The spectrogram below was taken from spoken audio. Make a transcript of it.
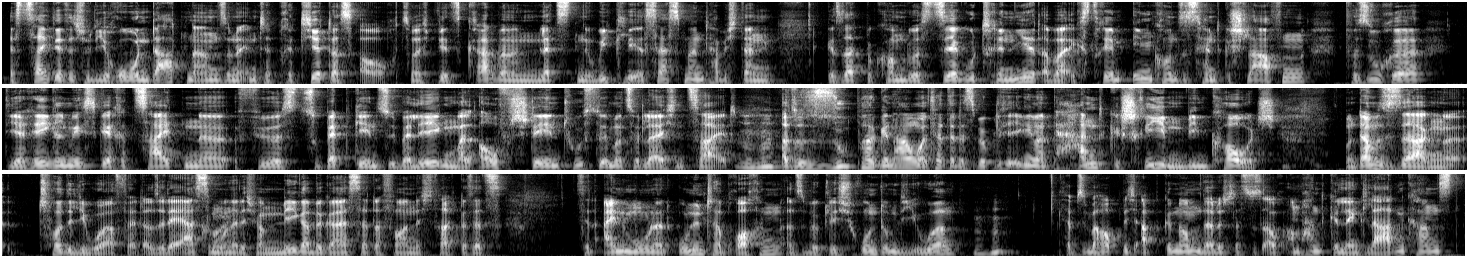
es zeigt jetzt nicht nur die rohen Daten an, sondern interpretiert das auch. Zum Beispiel jetzt gerade beim letzten Weekly Assessment habe ich dann gesagt bekommen, du hast sehr gut trainiert, aber extrem inkonsistent geschlafen. Versuche dir regelmäßigere Zeiten äh, fürs zu Bett gehen zu überlegen, weil aufstehen tust du immer zur gleichen Zeit. Also super genau, als hätte das wirklich irgendjemand per Hand geschrieben, wie ein Coach. Und da muss ich sagen, äh, totally worth it. Also der erste Cool. Monat, ich war mega begeistert davon. Ich trage das jetzt seit einem Monat ununterbrochen, also wirklich rund um die Uhr. Ich habe es überhaupt nicht abgenommen, dadurch, dass du es auch am Handgelenk laden kannst.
